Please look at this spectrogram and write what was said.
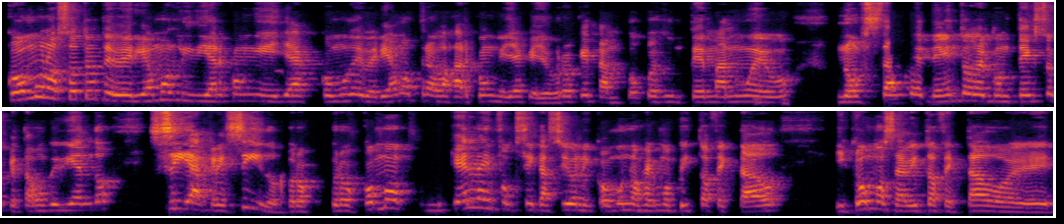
¿Cómo nosotros deberíamos lidiar con ella? ¿Cómo deberíamos trabajar con ella? Que yo creo que tampoco es un tema nuevo. No obstante, dentro del contexto que estamos viviendo, sí ha crecido. Pero, pero ¿cómo, ¿qué es la infoxicación y cómo nos hemos visto afectados y cómo se ha visto afectado eh,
